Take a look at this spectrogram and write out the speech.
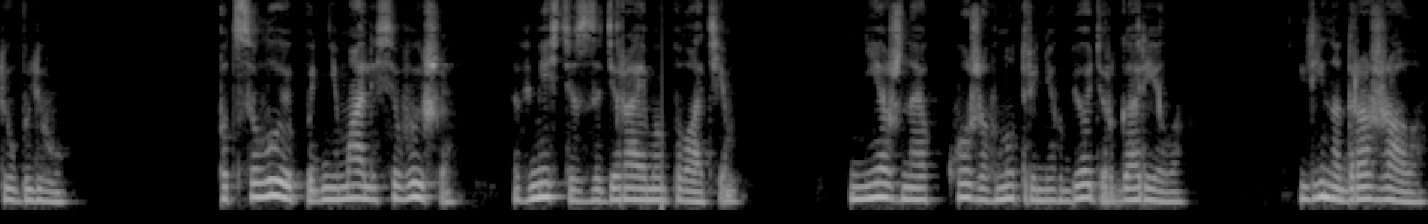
люблю. Поцелуи поднимались выше, вместе с задираемым платьем. Нежная кожа внутренних бедер горела. Лина дрожала,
